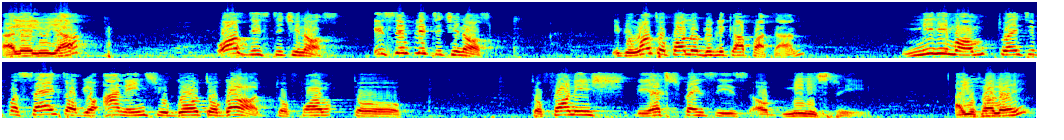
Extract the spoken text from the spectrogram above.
Hallelujah. What's this teaching us? It's simply teaching us if you want to follow biblical pattern, minimum 20% of your earnings you go to God to, for, to, to furnish the expenses of ministry. Are you following?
